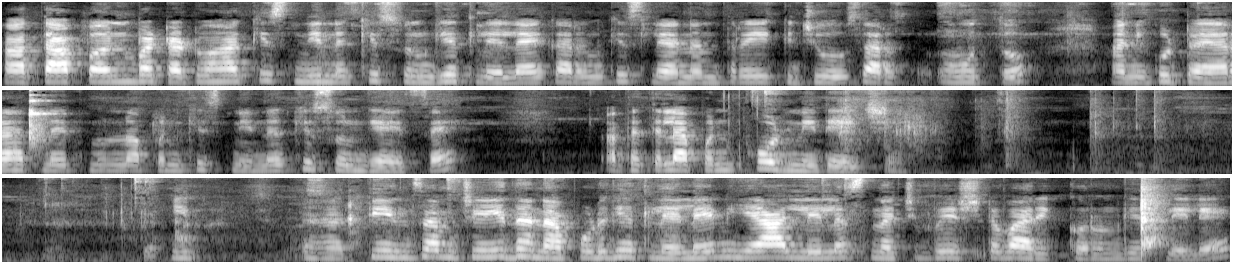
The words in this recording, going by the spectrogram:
आता आपण बटाटो हा किसणीनं किसून घेतलेला आहे कारण किसल्यानंतर एक जीव सारखं होतो आणि कुठया राहत नाहीत म्हणून आपण किसणीनं किसून घ्यायचं आहे आता त्याला आपण फोडणी द्यायची. ही तीन चमचे ही धनापूड घेतलेले आणि हे आले लसणाची पेस्ट बारीक करून घेतलेले आहे.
